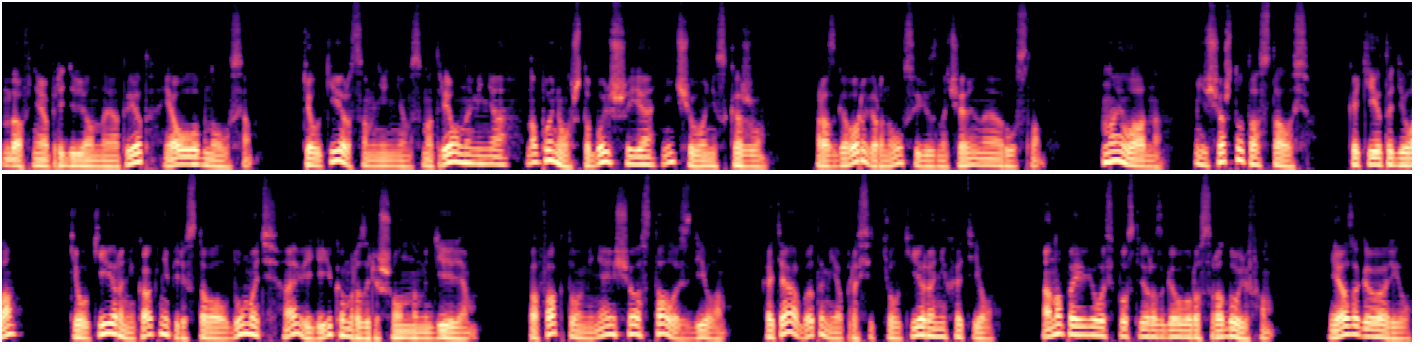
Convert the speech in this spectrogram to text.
Дав неопределенный ответ, я улыбнулся. Килкир с сомнением смотрел на меня, но понял, что больше я ничего не скажу. Разговор вернулся в изначальное русло. Ну и ладно, еще что-то осталось. Какие-то дела? Килкир никак не переставал думать о великом разрешенном деле. По факту у меня еще осталось дело, хотя об этом я просить Килкера не хотел. Оно появилось после разговора с Радольфом. Я заговорил.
